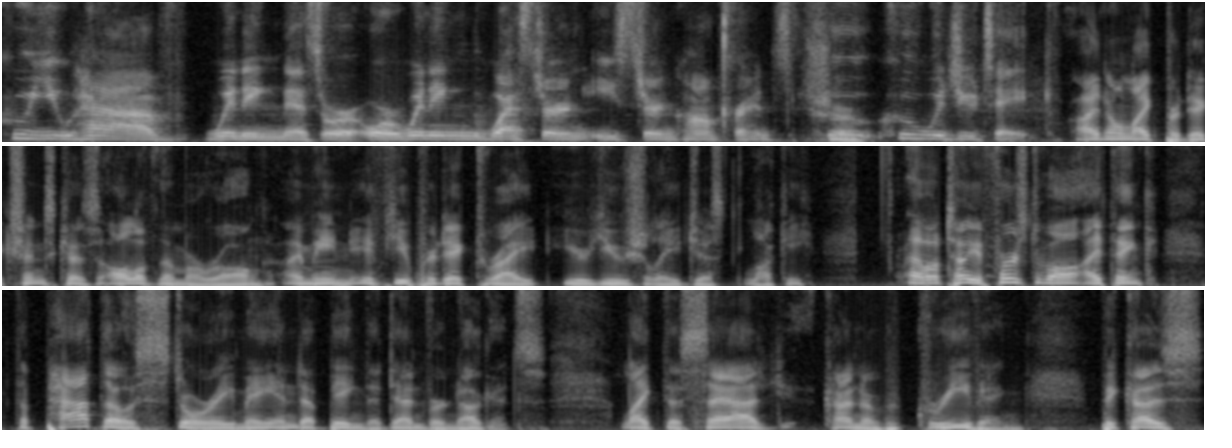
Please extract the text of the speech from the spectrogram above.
who you have winning this or or winning the Western Eastern Conference. Sure. Who who would you take? I don't like predictions because all of them are wrong. I mean, if you predict right, you're usually just lucky. I will tell you, first of all, I think the pathos story may end up being the Denver Nuggets, like the sad kind of grieving, because,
